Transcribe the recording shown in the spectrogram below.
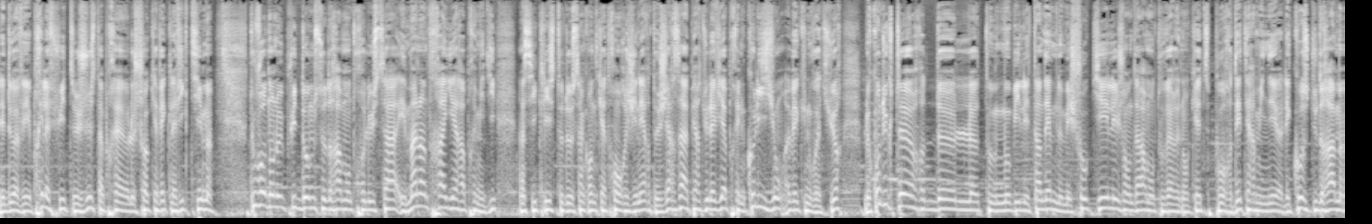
Les deux avaient pris la fuite juste après le choc avec la victime. Toujours dans le Puy-de-Dôme, ce drame entre Lussa et Malintra hier après-midi. Un cycliste de 54 ans originaire de Gerza a perdu la vie après une collision avec une voiture. Le conducteur de l'automobile est indemne mais choqué. Les gendarmes ont ouvert une enquête pour déterminer les causes du drame.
